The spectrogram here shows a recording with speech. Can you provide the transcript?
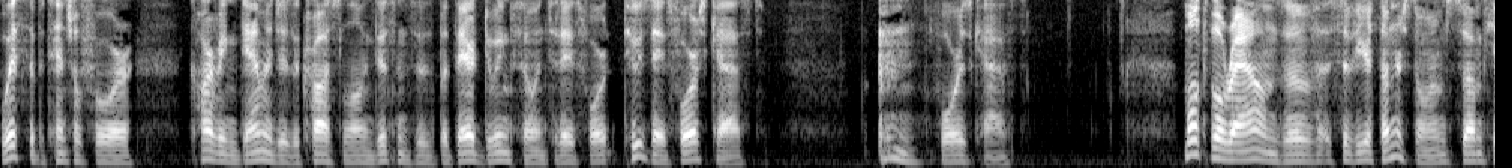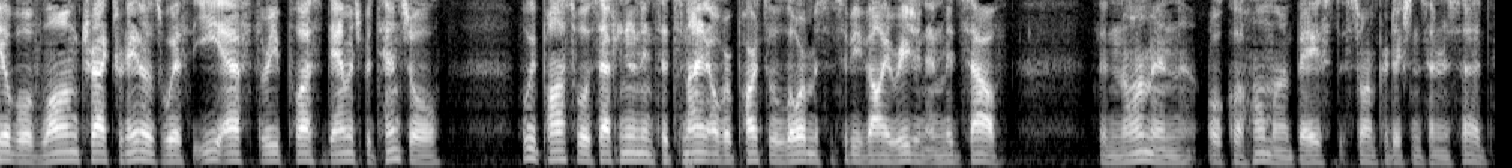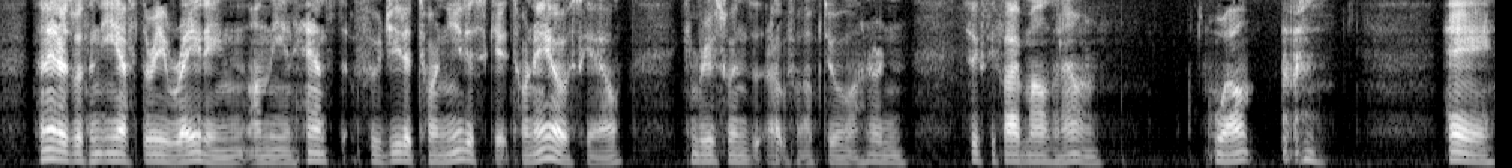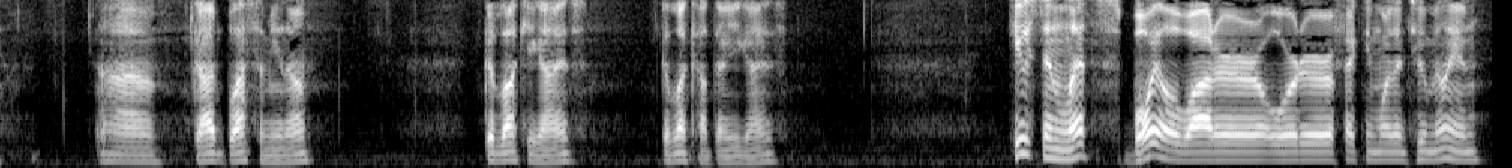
with the potential for carving damages across long distances, but they're doing so in today's for- Tuesday's forecast. forecast. Multiple rounds of severe thunderstorms, some capable of long track tornadoes with EF3 plus damage potential, will be possible this afternoon into tonight over parts of the lower Mississippi Valley region and Mid South. The Norman, Oklahoma based Storm Prediction Center said tornadoes with an EF3 rating on the enhanced Fujita tornado scale, can produce winds of up to 165 miles an hour. Well, hey, uh, God bless them, you know. Good luck, you guys. Good luck out there, you guys. Houston lifts boil water order affecting more than 2 million.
